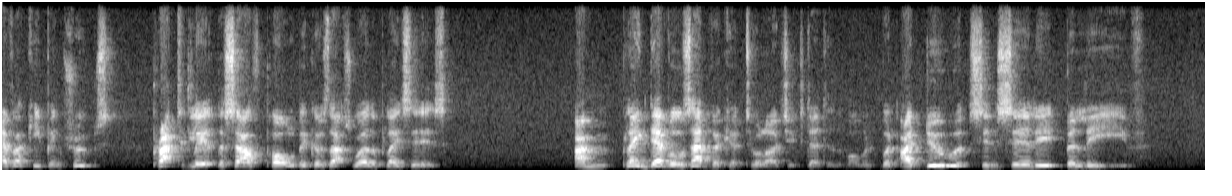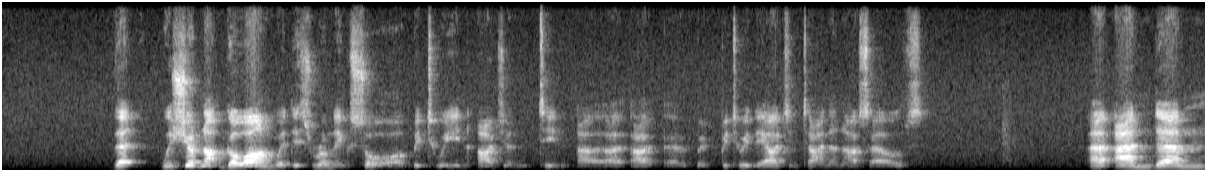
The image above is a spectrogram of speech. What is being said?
ever keeping troops practically at the South Pole because that's where the place is? I'm playing devil's advocate to a large extent at the moment, but I do sincerely believe that we should not go on with this running sore between Argentine, uh, uh, uh, uh between the Argentine and ourselves. Uh, and um,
